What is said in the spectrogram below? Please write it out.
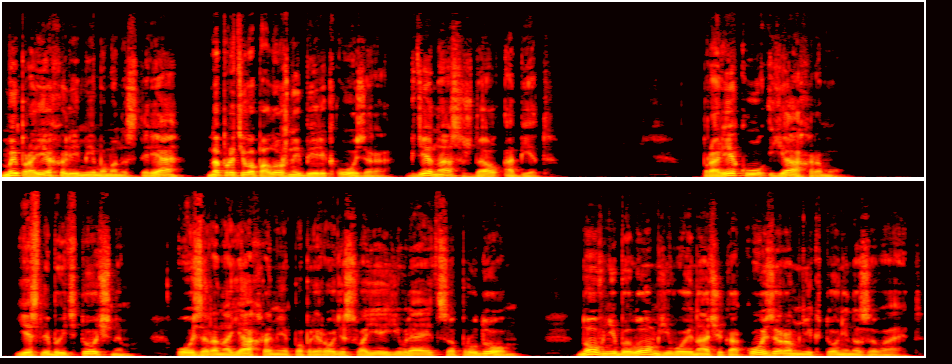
мы проехали мимо монастыря на противоположный берег озера, где нас ждал обед. Про реку Яхрому. Если быть точным, озеро на Яхроме по природе своей является прудом, но в небылом его иначе как озером никто не называет.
